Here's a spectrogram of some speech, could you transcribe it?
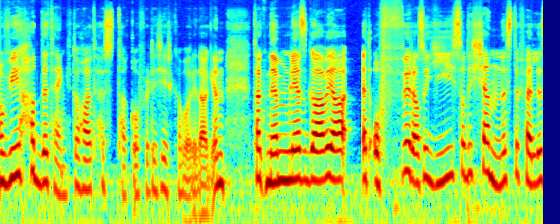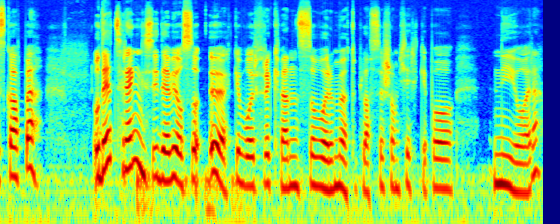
Og vi hadde tenkt å ha et høsttakkoffer til kirka vår i dag. En takknemlighetsgave, ja, et offer. Altså gi så det kjennes til fellesskapet. Og det trengs idet vi også øker vår frekvens og våre møteplasser som kirke på nyåret.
